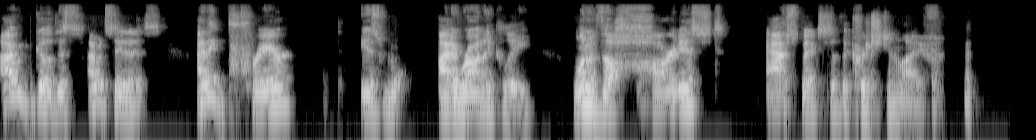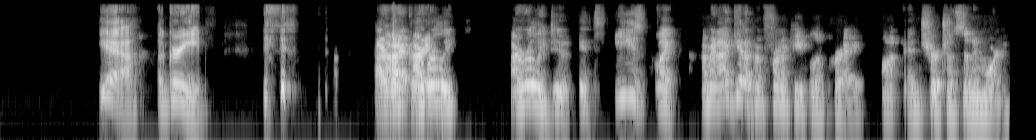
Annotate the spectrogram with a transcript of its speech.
I would go this I would say this. I think prayer is ironically one of the hardest aspects of the Christian life. Yeah, agreed. I, I, I, really, I really do. It's easy. Like I mean, I get up in front of people and pray on in church on Sunday morning.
